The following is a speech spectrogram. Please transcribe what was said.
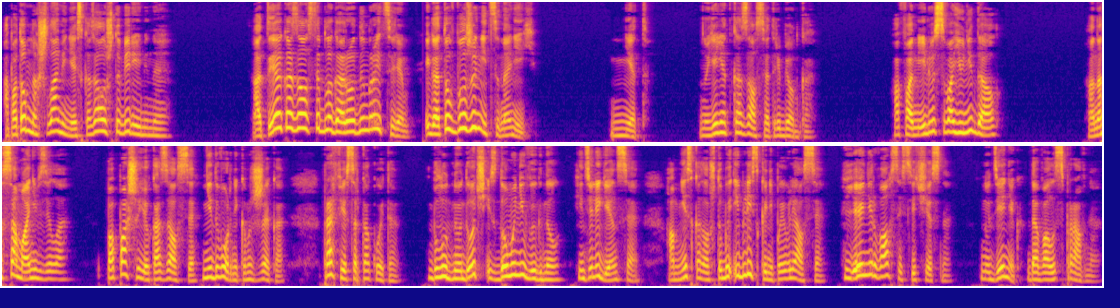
А потом нашла меня и сказала, что беременная. А ты оказался благородным рыцарем и готов был жениться на ней. Нет, но я не отказался от ребенка. А фамилию свою не дал. Она сама не взяла. Папаша ее казался не дворником Жека, профессор какой-то. Блудную дочь из дома не выгнал, интеллигенция. А мне сказал, чтобы и близко не появлялся. Я и не рвался, если честно. Но денег давал исправно.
